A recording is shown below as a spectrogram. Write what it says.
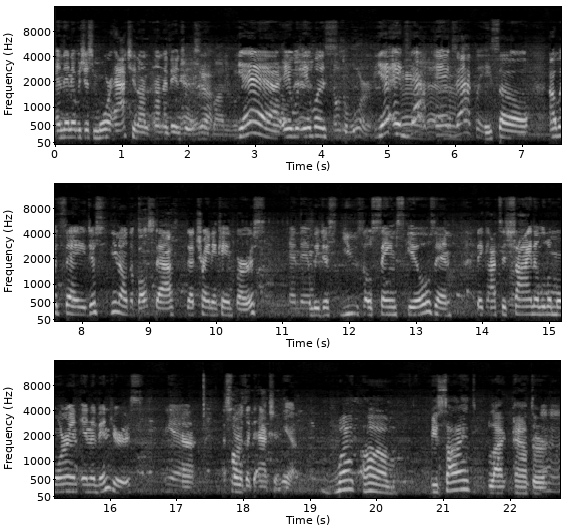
and then it was just more action on, on Avengers. Yeah. Everybody was- Yeah, it, oh, wa- it was. That was a war. Yeah, exactly, Yeah. exactly. So I would say just you know the bow staff that training came first, and then we just used those same skills, and they got to shine a little more in, in Avengers. Yeah, as far as like the action, yeah. What um besides Black Panther, Mhm.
